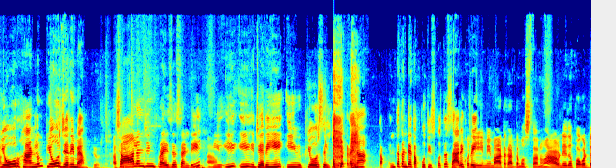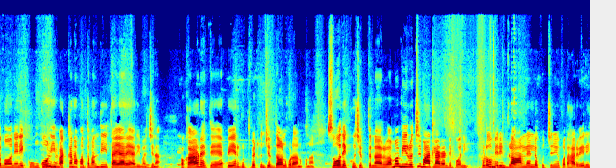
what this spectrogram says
pure handloom pure zari ma'am. Challenging prices అండి. ఈ- ఈ జెరీ ఈ ప్యూర్ సిల్క్ ఎక్కడైనా తక్- ఇంతకంటే తక్కువ తీసుకొస్తే శారీ మీ మాటకు అడ్డం వస్తాను. ఆవిడ ఏదో పొగడ్డమో నేను ఎక్కువ ఇంకోటి ఈ పక్కన కొంతమంది తయారయ్యారు ఈ మధ్యన. ఒక ఆవిడైతే పేరు గుర్తుపెట్టుకుని చెప్దామని కూడా అనుకున్నాను. సోది ఎక్కువ చెప్తున్నారు. అమ్మ మీరు వచ్చి మాట్లాడండి పోని. ఇప్పుడు మీరు ఇంట్లో ఆన్లైన్లో కూర్చుని పదహారు వేలు ఈ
